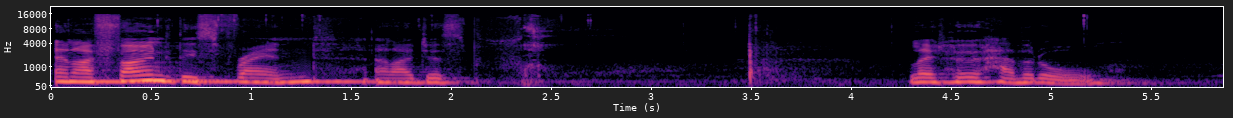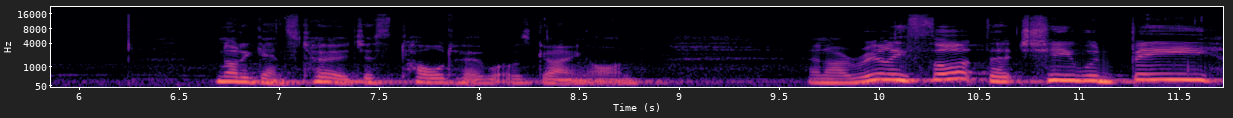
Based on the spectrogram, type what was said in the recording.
And I phoned this friend and I just let her have it all. Not against her, just told her what was going on. And I really thought that she would be,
